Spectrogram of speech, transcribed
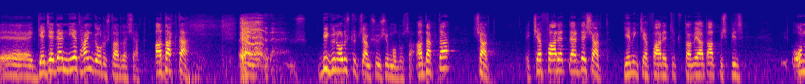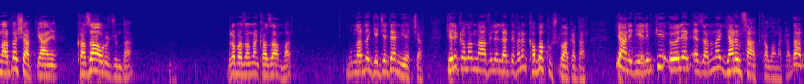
e, geceden niyet hangi oruçlarda şart? Adakta. Bir gün oruç tutacağım şu işim olursa. Adakta şart. E, kefaretlerde şart. Yemin kefareti tutan veya 61 onlarda şart. Yani kaza orucunda Ramazan'dan kazan var. Bunlarda geceden niyet şart. Geri kalan nafilelerde falan kaba kuşluğa kadar. Yani diyelim ki öğlen ezanına yarım saat kalana kadar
